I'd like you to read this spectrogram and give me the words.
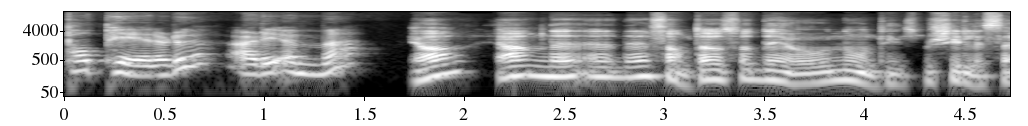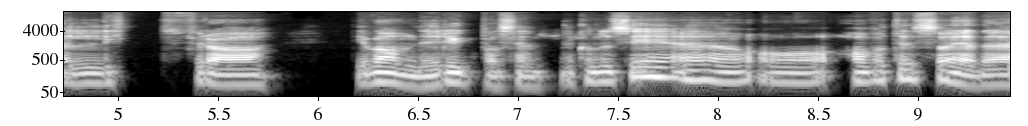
Palperer du? Er de ømme? Ja, ja det, det, er sant. Altså, det er jo noen ting som skiller seg litt fra de vanlige ryggpasientene, kan du si. Eh, og av og til så er det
